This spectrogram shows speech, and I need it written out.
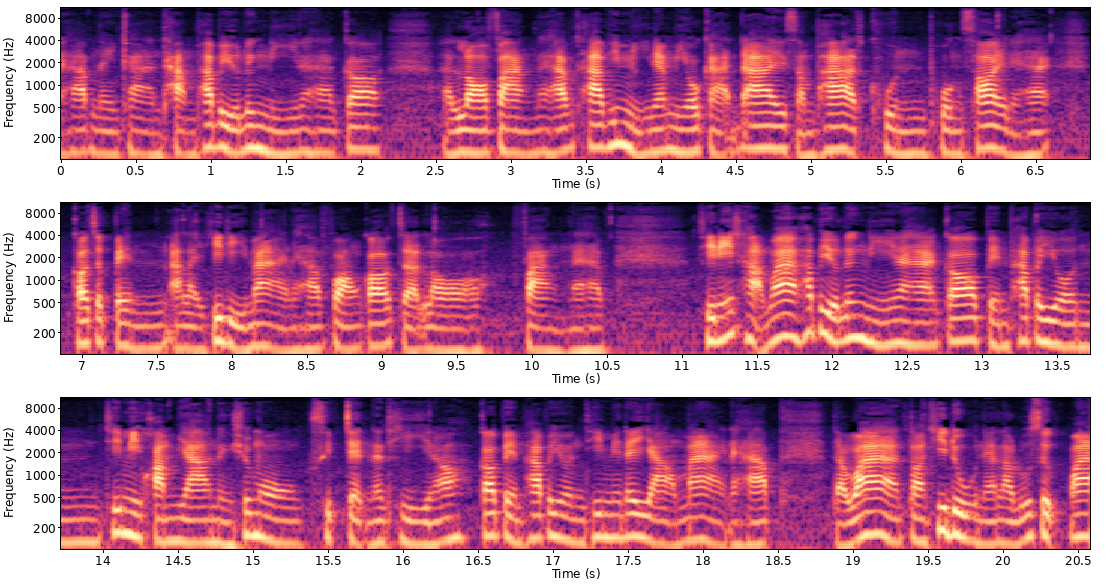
นะครับ ในการทำภาพยนตร์เรื่องนี้นะฮะก็รอฟังนะครับ ถ้าพี่หมีเนี่ยมีโอกาสได้สัมภาษณ์คุณพวงสร้อยนะฮะก็จะเป็นอะไรที่ดีมากนะครับ ฟอร์มก็จะรอฟังนะครับ ทีนี้ถามว่าภาพยนตร์เรื่องนี้นะฮะก็เป็นภาพยนตร์ที่มีความยาว 1 ชั่วโมง 17 นาทีเนาะก็เป็นภาพยนตร์ที่ไม่ได้ยาวมากนะครับ แต่ว่าตอนที่ดูเนี่ยเรารู้สึกว่า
